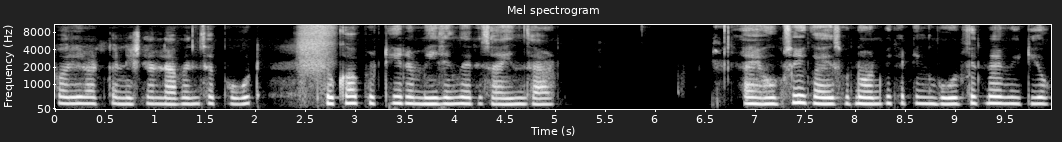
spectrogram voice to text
for your unconditional love and support. Look how pretty and amazing the designs are. I hope so you guys would not be getting bored with my video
